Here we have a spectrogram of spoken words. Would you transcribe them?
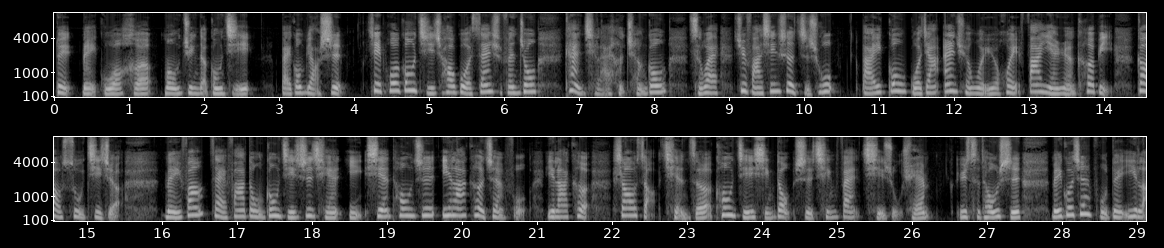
对美国和盟军的攻击。白宫表示。这波攻击超过三十分钟，看起来很成功。此外，据法新社指出，白宫国家安全委员会发言人科比告诉记者，美方在发动攻击之前已先通知伊拉克政府，伊拉克稍早谴责空袭行动是侵犯其主权。与此同时，美国政府对伊朗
